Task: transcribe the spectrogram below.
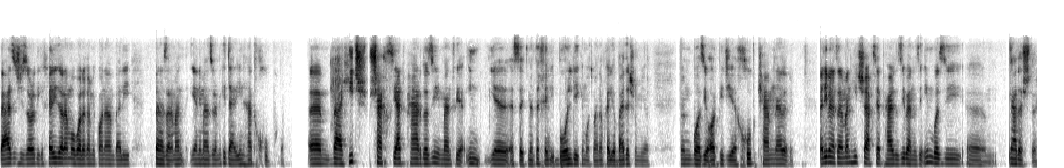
بعضی چیزها رو دیگه خیلی دارم مبالغه می‌کنم ولی به نظر من یعنی منظورم که در این حد خوب بوده. و هیچ شخصیت پردازی من توی این یه statement خیلی bold یه که مطمئنم خیلی بدشون میاد. چون بازی آر خوب کم نداریم. ولی به نظر من هیچ شخصیت پردازی به نظر این بازی نداشته.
